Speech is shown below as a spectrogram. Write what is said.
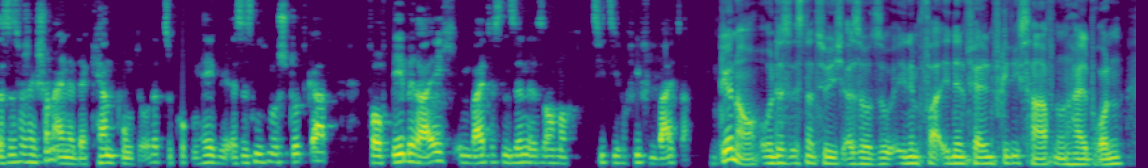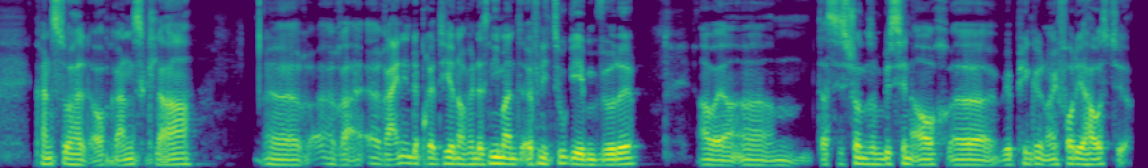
das ist wahrscheinlich schon einer der Kernpunkte, oder? Zu gucken, hey, es ist nicht nur Stuttgart, VfB-Bereich im weitesten Sinne ist auch noch, zieht sich noch viel, viel weiter. Genau. Und es ist natürlich, also so in dem Fall, in den Fällen Friedrichshafen und Heilbronn kannst du halt auch ganz klar äh, rein interpretieren, auch wenn das niemand öffentlich zugeben würde, aber ähm, das ist schon so ein bisschen auch, äh, wir pinkeln euch vor die Haustür.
